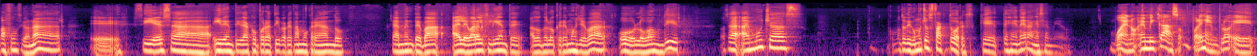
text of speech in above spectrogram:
va a funcionar, eh, si esa identidad corporativa que estamos creando realmente va a elevar al cliente a donde lo queremos llevar o lo va a hundir. O sea, hay muchas, ¿cómo te digo? Muchos factores que te generan ese miedo. Bueno, en mi caso, por ejemplo, eh,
